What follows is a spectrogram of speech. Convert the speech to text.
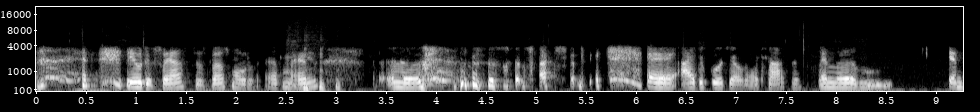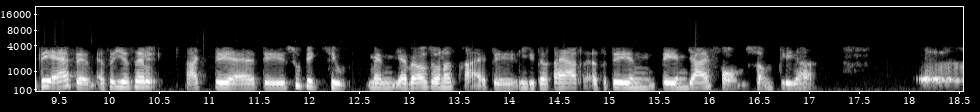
det er jo det sværeste spørgsmål af dem alle. øh, tak for det. Øh, ej, det burde jeg jo være klar til. Men øh, jamen, det er den. Altså, har selv sagt, det er, det er subjektivt, men jeg vil også understrege, at det er litterært. Altså, det er en, det er en jeg-form, som bliver... Øh,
